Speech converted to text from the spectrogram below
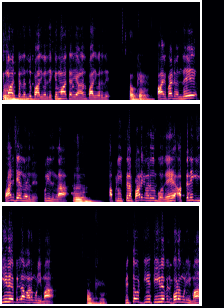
ஹிமாச்சல்ல இருந்து பாதி வருது. ஹிமாச்சல் ஹரியானால இருந்து பாதி வருது. ஓகே. பாதி பாட்டு வந்து பாண்டிச்சேரி வருது. புரியுதுங்களா? அப்படி இத்தனை ப்ராடக்ட் வருதும் போது அத்தனைக்கு இவே பில்லாம் வர முடியுமா? ஓகே. வித்தவுட் ஜிஎஸ்டி பில் போட முடியுமா?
